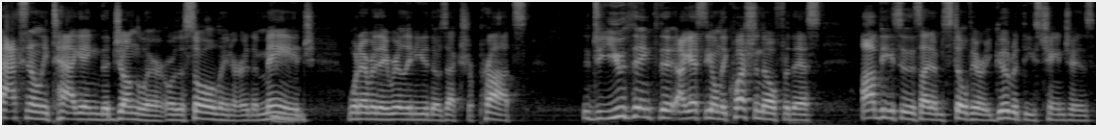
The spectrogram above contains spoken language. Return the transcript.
accidentally tagging the jungler or the solo laner or the mage mm-hmm. whenever they really needed those extra prots. Do you think that? I guess the only question though for this, obviously this item's still very good with these changes.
